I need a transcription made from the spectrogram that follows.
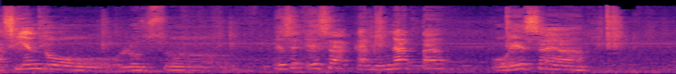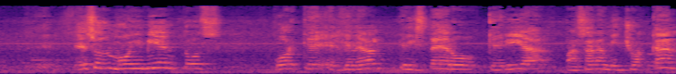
haciendo los, uh, esa caminata o esa, eh, esos movimientos porque el general Cristero quería pasar a Michoacán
